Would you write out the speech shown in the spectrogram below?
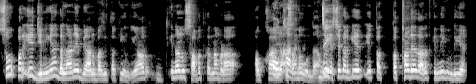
ਸੋ ਪਰ ਇਹ ਜਿੰਨੀਆਂ ਗੱਲਾਂ ਨੇ ਬਿਆਨਬਾਜ਼ੀ ਤੱਕ ਹੀ ਹੁੰਦੀਆਂ ਔਰ ਇਹਨਾਂ ਨੂੰ ਸਾਬਤ ਕਰਨਾ ਬੜਾ ਔਖਾ ਜਾਂ ਔਖਾ ਅਸੰਭਵ ਲੱਗਦਾ। ਹੁੰਦਾ ਹੈ। ਹੁਣ ਜੀ। ਇਸੇ ਕਰਕੇ ਇਹ ਤੱਥ- ਤੱਥਾਂ ਦੇ ਆਧਾਰਿਤ ਕਿੰਨੀ ਕੁ ਹੁੰਦੀ ਹੈ।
